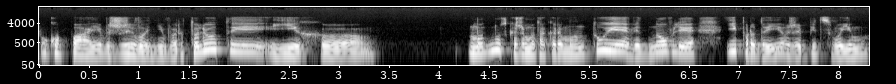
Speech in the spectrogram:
покупає вживані вертольоти, їх. ну, ну, скажімо так, ремонтує, відновлює і продає вже під своїм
